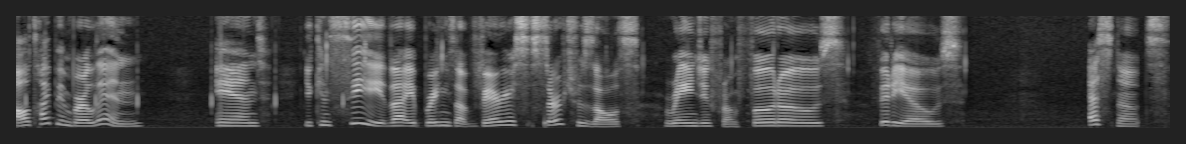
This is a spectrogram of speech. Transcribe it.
I'll type in Berlin and you can see that it brings up various search results ranging from photos, videos, S notes,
